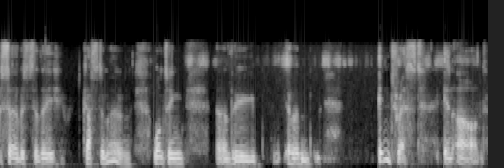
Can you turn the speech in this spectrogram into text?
service to the customer and wanting uh, the um, interest in art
